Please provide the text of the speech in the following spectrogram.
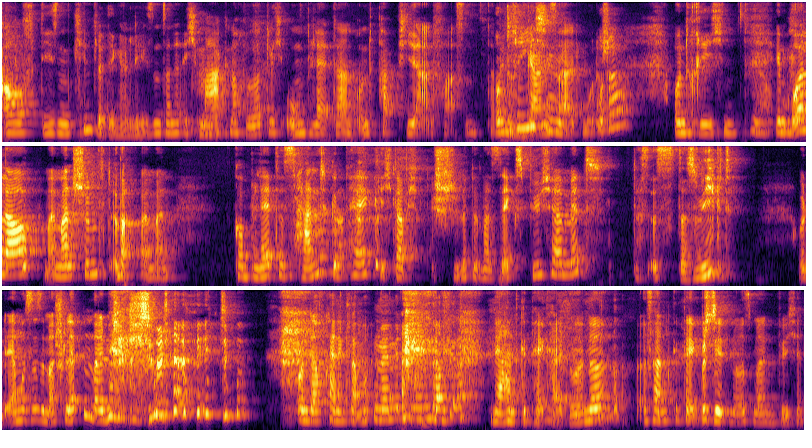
auf diesen Kindle-Dinger lesen, sondern ich mag noch wirklich umblättern und Papier anfassen. Da Und bin ich riechen, ganz altmodisch. oder? Und riechen. Ja. Im Urlaub, mein Mann schimpft immer, weil mein komplettes Handgepäck, ich glaube, ich schleppe immer sechs Bücher mit. Das ist, das wiegt. Und er muss es immer schleppen, weil mir die Schulter wehtut. Und darf keine Klamotten mehr mitnehmen dafür. Ja, Handgepäck halt nur, ne? Das Handgepäck besteht nur aus meinen Büchern.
